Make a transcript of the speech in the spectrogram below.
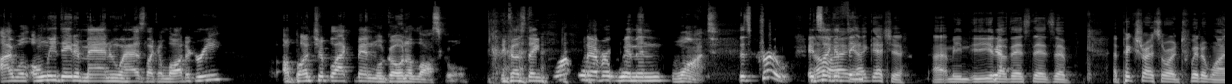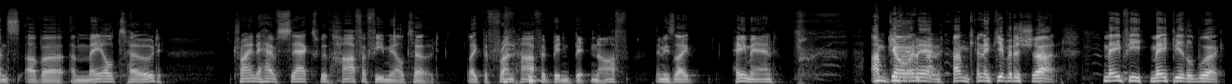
I will only date a man who has like a law degree, a bunch of black men will go into law school because they want whatever women want. It's true. It's no, like a thing. I get you. I mean, you yeah. know, there's there's a, a picture I saw on Twitter once of a, a male toad trying to have sex with half a female toad. Like the front half had been bitten off. And he's like, hey, man, I'm going in. I'm going to give it a shot. maybe maybe it'll work.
